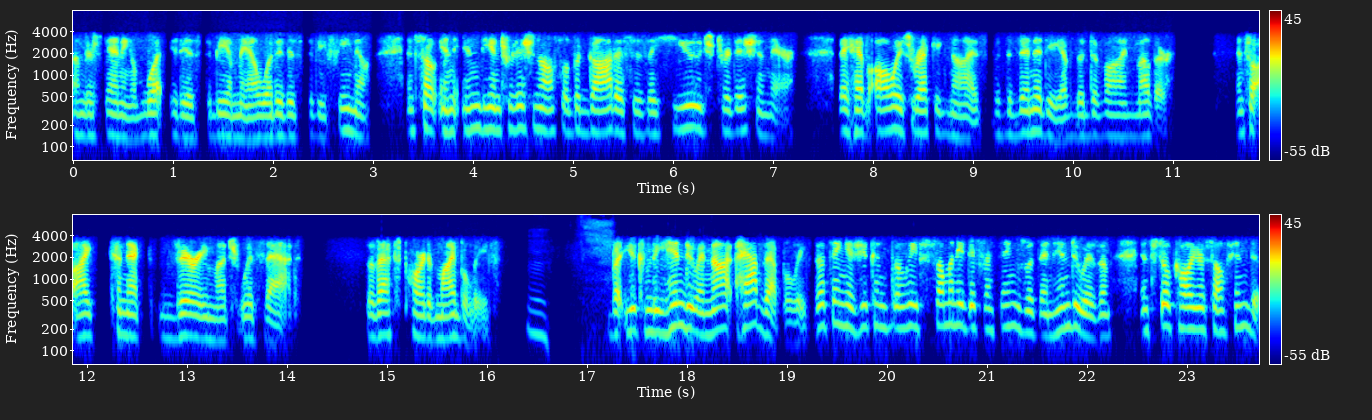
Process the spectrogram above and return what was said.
understanding of what it is to be a male, what it is to be female. And so in Indian tradition also the goddess is a huge tradition there. They have always recognized the divinity of the divine mother. And so I connect very much with that. So that's part of my belief. Mm. But you can be Hindu and not have that belief. The thing is, you can believe so many different things within Hinduism and still call yourself Hindu.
